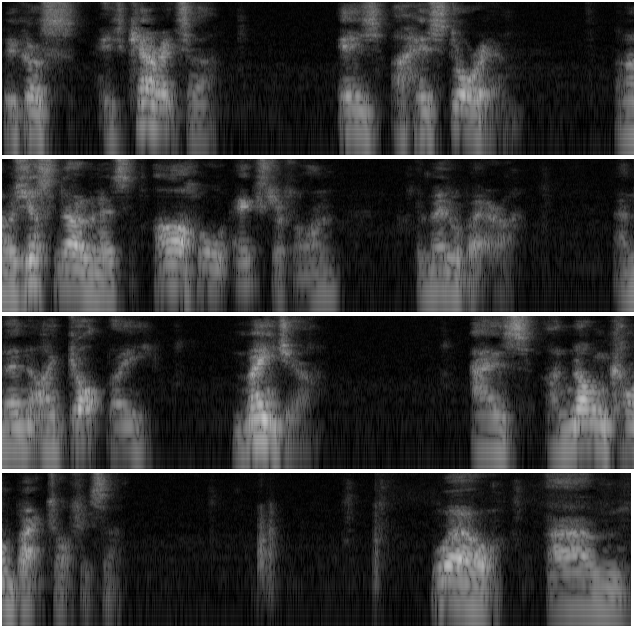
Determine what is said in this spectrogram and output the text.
because his character is a historian. And I was just known as Arthul Hextrophon, the medal bearer. And then I got the major as a non-combat officer. Well, um,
